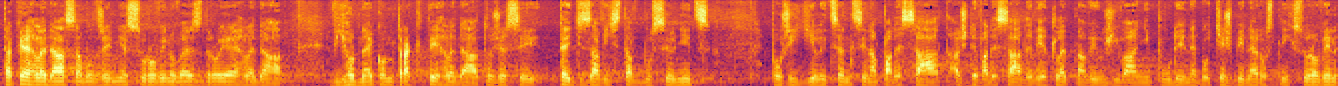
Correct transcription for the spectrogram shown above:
také hledá samozřejmě surovinové zdroje, hledá výhodné kontrakty, hledá to, že si teď za výstavbu silnic pořídí licenci na 50 až 99 let na využívání půdy nebo těžby nerostných surovin.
